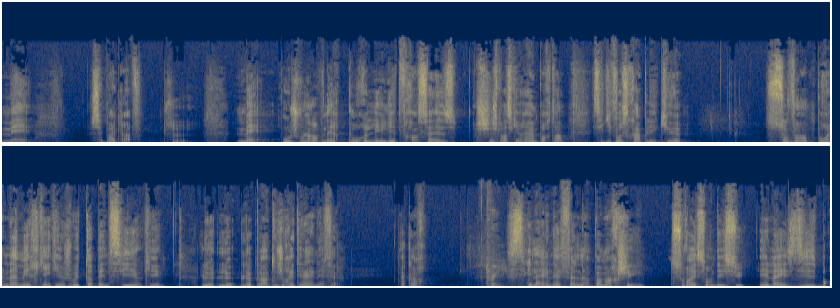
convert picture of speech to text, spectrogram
Mais c'est pas grave. Mais où je voulais en venir pour l'élite française, je pense qu'il est vraiment important, c'est qu'il faut se rappeler que souvent, pour un Américain qui a joué top NCA, ok, le, le, plan a toujours été la NFL. D'accord? Oui. Si la NFL n'a pas marché, souvent ils sont déçus. Et là, ils se disent, bon,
